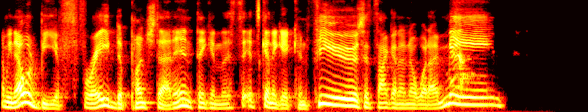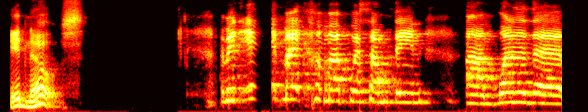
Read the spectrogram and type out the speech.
I mean, I would be afraid to punch that in, thinking it's, it's going to get confused. It's not going to know what I mean. It knows. I mean, it, it might come up with something. Um, one of the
